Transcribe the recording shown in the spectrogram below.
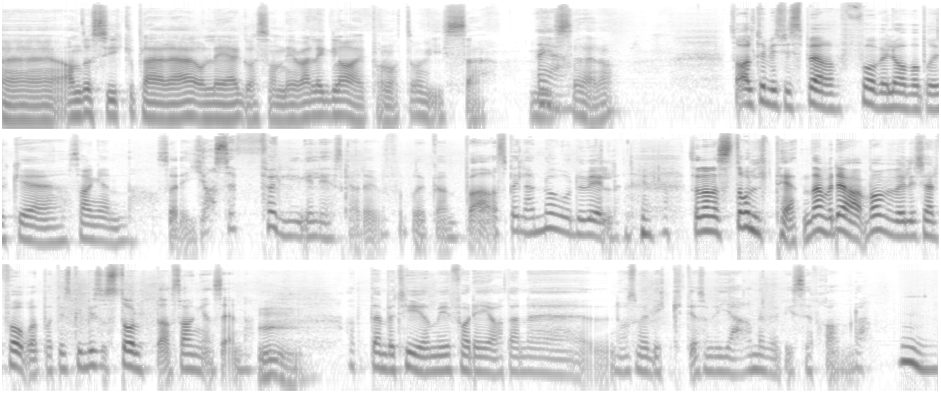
uh, andre sykepleiere og leger og sånn. De er veldig glad i på en måte å vise, vise ja. det, da. Så alltid hvis vi spør får vi lov å bruke sangen, så er det ja, selvfølgelig skal du få bruke den. Bare spill den når du vil. Så denne stoltheten, den, det var vi vel ikke helt forberedt på, at de skulle bli så stolte av sangen sin. Mm at den betyr mye for dem, og at den er noe som er viktig, og som de gjerne vil vise fram. Da. Mm.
